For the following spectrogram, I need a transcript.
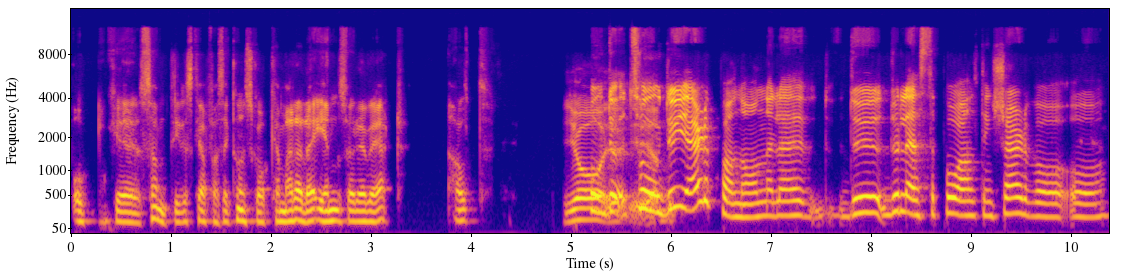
och eh, samtidigt skaffa sig kunskap. Kan man rädda en så är det värt allt. Ja, tog du, tog ja. du hjälp av någon eller du, du läste på allting själv och, och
